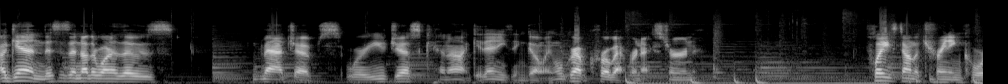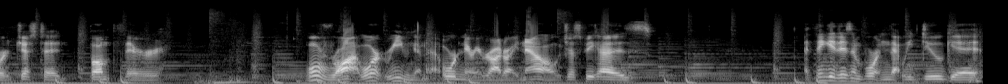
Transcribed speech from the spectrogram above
again, this is another one of those matchups where you just cannot get anything going. We'll grab Crobat for next turn. Place down the training court just to bump their... We'll rod. We're even gonna ordinary rod right now, just because I think it is important that we do get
